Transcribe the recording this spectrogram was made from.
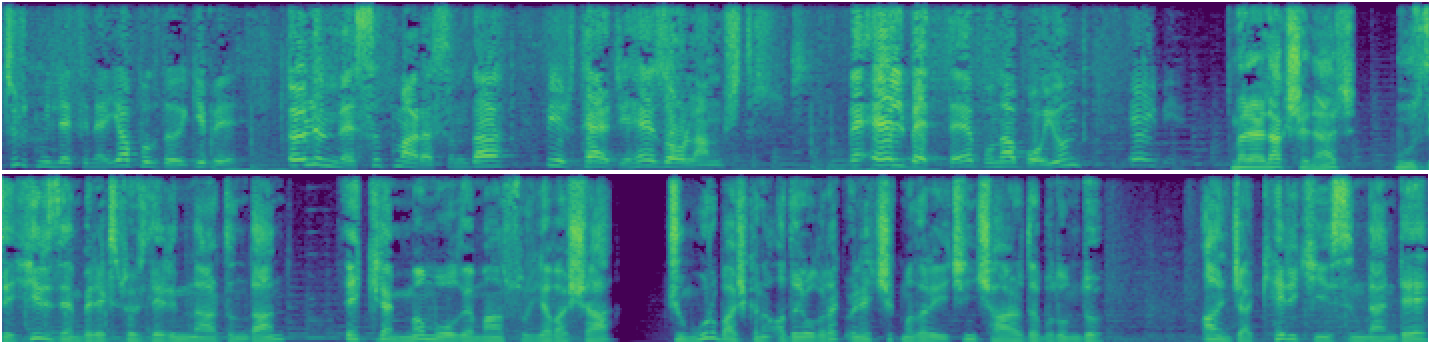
Türk milletine yapıldığı gibi ölüm ve sıtma arasında bir tercihe zorlanmıştır. Ve elbette buna boyun eğmeyecek. Meral Akşener Bu zehir zemberek sözlerinin ardından Ekrem İmamoğlu ve Mansur Yavaş'a Cumhurbaşkanı adayı olarak öne çıkmaları için çağrıda bulundu. Ancak her iki isimden de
